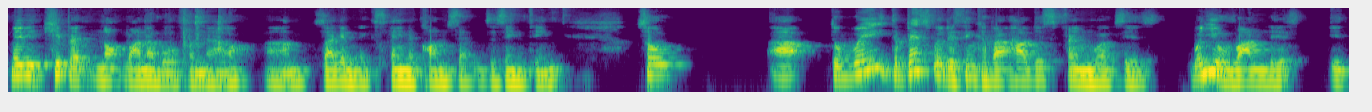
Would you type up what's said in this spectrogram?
maybe keep it not runnable for now, um, so I can explain the concept, the same thing. So uh, the way, the best way to think about how disk frame works is when you run this, it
